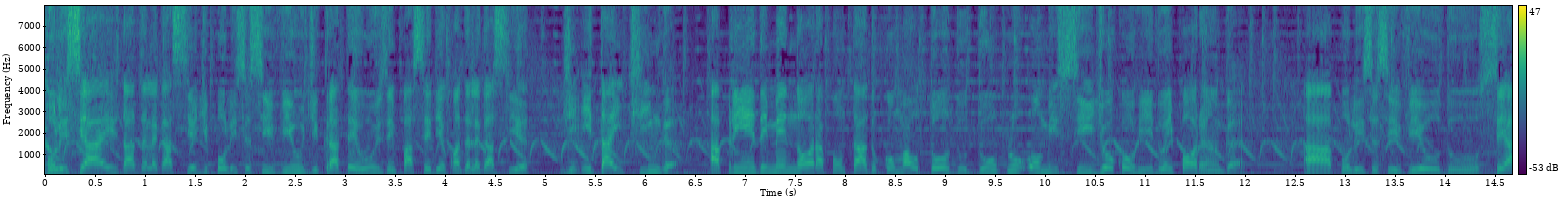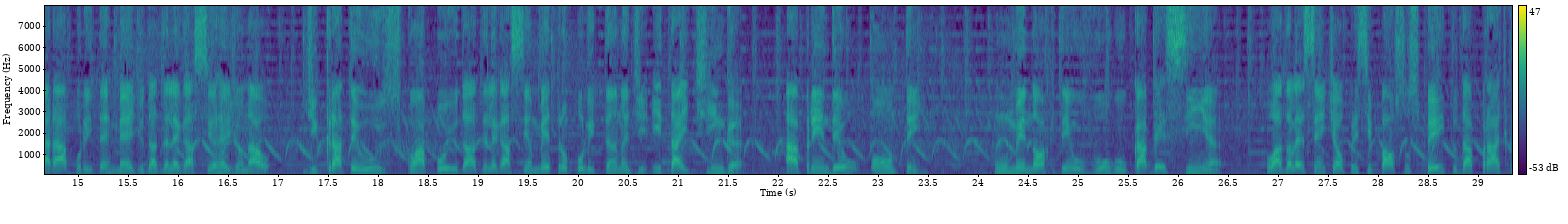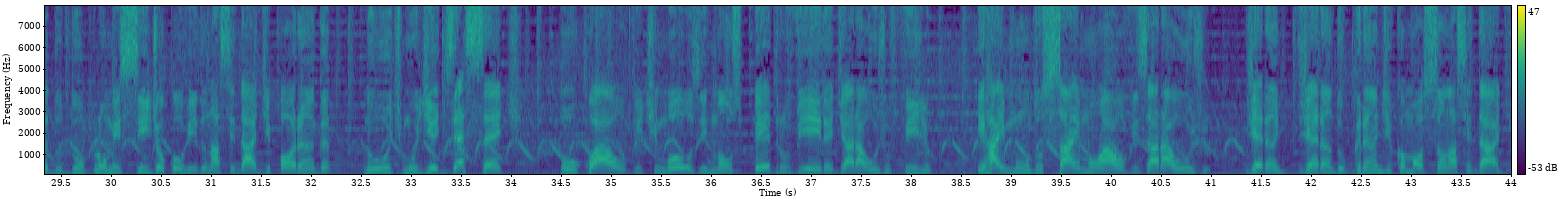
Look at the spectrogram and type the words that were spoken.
Policiais da Delegacia de Polícia Civil de Crateús, em parceria com a Delegacia de Itaitinga, apreendem menor apontado como autor do duplo homicídio ocorrido em Poranga. A Polícia Civil do Ceará, por intermédio da Delegacia Regional de Crateús, com apoio da Delegacia Metropolitana de Itaitinga, apreendeu ontem um menor que tem o vulgo Cabecinha. O adolescente é o principal suspeito da prática do duplo homicídio ocorrido na cidade de Poranga no último dia 17, o qual vitimou os irmãos Pedro Vieira de Araújo Filho e Raimundo Simon Alves Araújo, gerando, grande comoção na cidade.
